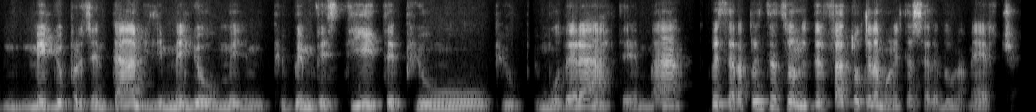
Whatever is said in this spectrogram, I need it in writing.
meglio presentabili, meglio, meglio, più ben vestite, più, più, più moderate, ma questa rappresentazione del fatto che la moneta sarebbe una merce.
